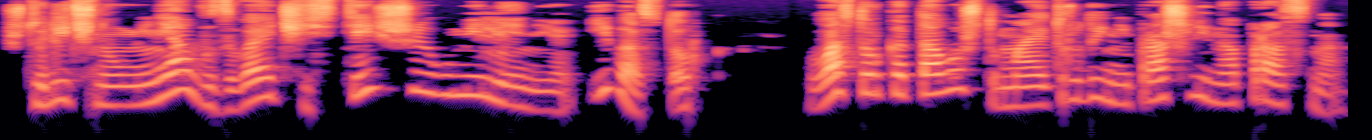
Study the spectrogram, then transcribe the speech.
что лично у меня вызывает чистейшее умиление и восторг. Восторг от того, что мои труды не прошли напрасно,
